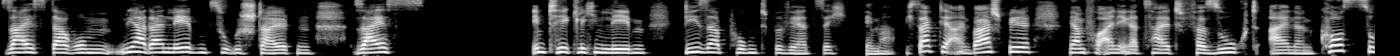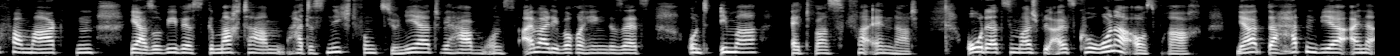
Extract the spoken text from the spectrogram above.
sei es darum, ja, dein Leben zu gestalten, sei es im täglichen Leben. Dieser Punkt bewährt sich immer. Ich sage dir ein Beispiel. Wir haben vor einiger Zeit versucht, einen Kurs zu vermarkten. Ja, so wie wir es gemacht haben, hat es nicht funktioniert. Wir haben uns einmal die Woche hingesetzt und immer etwas verändert. Oder zum Beispiel als Corona ausbrach. Ja, da hatten wir eine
